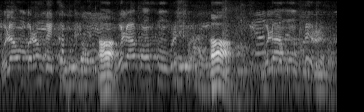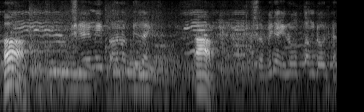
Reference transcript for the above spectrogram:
Wala akong barangay. captain. Ah. Wala akong congressman. Oh. Wala akong pera. Oh. Si Amy pa ang nagbigay. Ah. Sabi niya, inutang daw niya.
